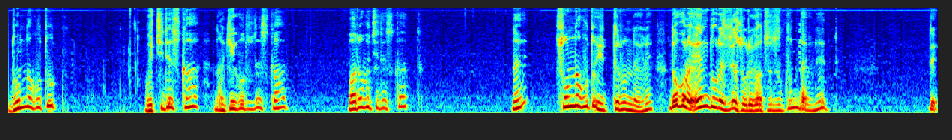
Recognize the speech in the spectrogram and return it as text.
どんなこと？愚痴ですか？泣き言ですか？悪口ですかね？そんなこと言ってるんだよね。だからエンドレスでそれが続くんだよね。で、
